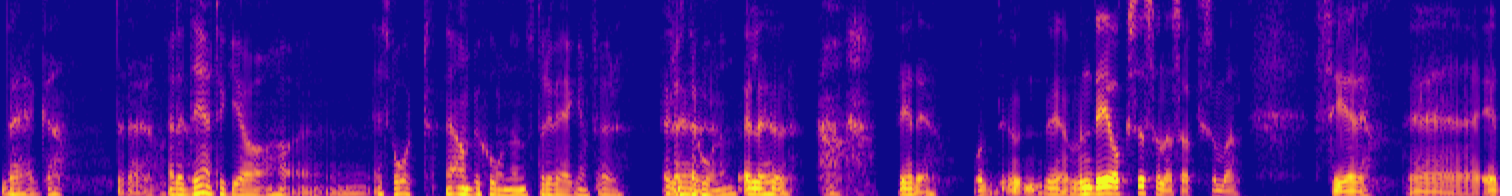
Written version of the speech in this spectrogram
väga det där. Eller det tycker jag är svårt. När ambitionen står i vägen för prestationen. Eller, eller hur? Det är det. Och det, det men det är också sådana saker som man ser Eh, jag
